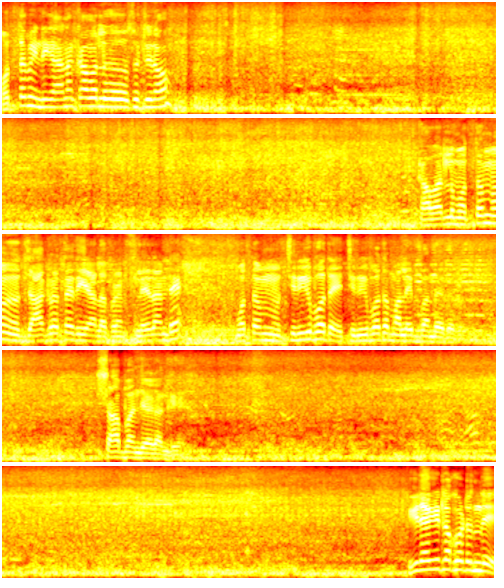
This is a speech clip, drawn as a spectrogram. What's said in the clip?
మొత్తం ఇన్ని గానం కవర్లు చుట్టినావు? కవర్లు మొత్తం జాగ్రత్త తీయాలి ఫ్రెండ్స్. లేదంటే మొత్తం చినిగిపోతాయి. చినిగిపోతే మళ్ళీ ఇబ్బంది అవుతుంది. షాప్ బంద్ చేయడానికి. ఈడ గిట్ల ఒకటి ఉంది.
